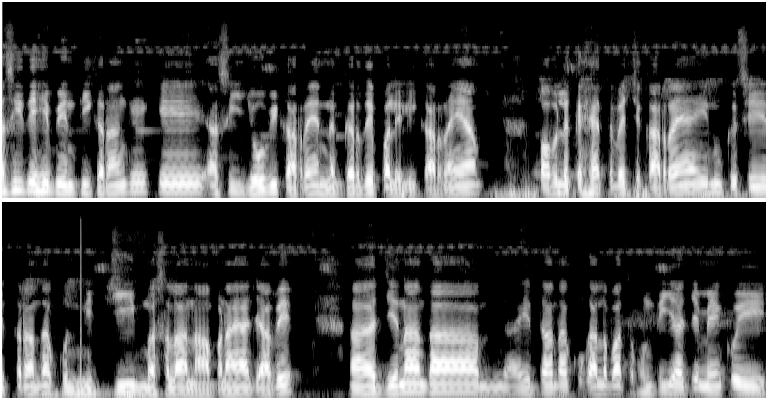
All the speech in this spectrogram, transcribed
ਅਸੀਂ ਤੇ ਇਹ ਬੇਨਤੀ ਕਰਾਂਗੇ ਕਿ ਅਸੀਂ ਜੋ ਵੀ ਕਰ ਰਹੇ ਹਾਂ ਨਗਰ ਦੇ ਭਲੇ ਲਈ ਕਰ ਰਹੇ ਹਾਂ ਪਬਲਿਕ ਹਿੱਤ ਵਿੱਚ ਕਰ ਰਹੇ ਹਾਂ ਇਹਨੂੰ ਕਿਸੇ ਤਰ੍ਹਾਂ ਦਾ ਕੋਈ ਨਿੱਜੀ ਮਸਲਾ ਨਾ ਬਣਾਇਆ ਜਾਵੇ। ਅ, ਜਿਨ੍ਹਾਂ ਦਾ ਇਦਾਂ ਦਾ ਕੋਈ ਗੱਲਬਾਤ ਹੁੰਦੀ ਆ ਜਿਵੇਂ ਕੋਈ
